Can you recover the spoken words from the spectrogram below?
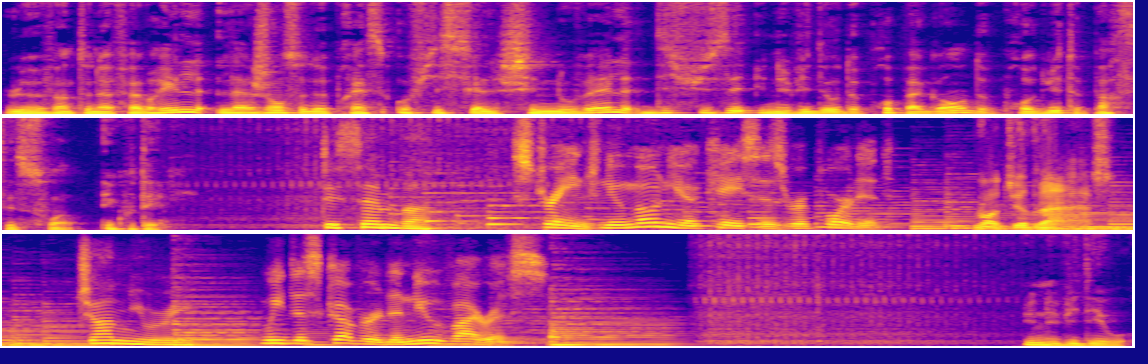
Le 29 avril, l'agence de presse officielle Chine Nouvelle diffusait une vidéo de propagande produite par ses soins. Écoutez. December, Strange pneumonia cases reported. Roger that. January, We discovered a new virus. Une vidéo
